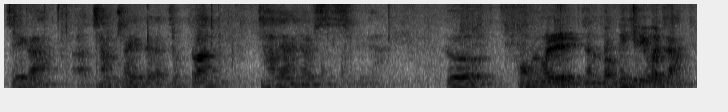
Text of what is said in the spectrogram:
저희가 어, 창출하게 되는 점 또한 자랑을 할수 있습니다. 그 공을 저는 높이 기리고자 어,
